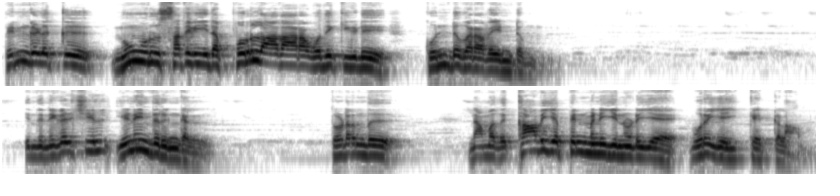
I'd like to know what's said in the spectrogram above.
பெண்களுக்கு நூறு சதவீத பொருளாதார ஒதுக்கீடு கொண்டு வர வேண்டும். இந்த நிகழ்ச்சியில் இணைந்திருங்கள். தொடர்ந்து நமது காவிய பெண்மணியினுடைய உரையை கேட்கலாம்.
